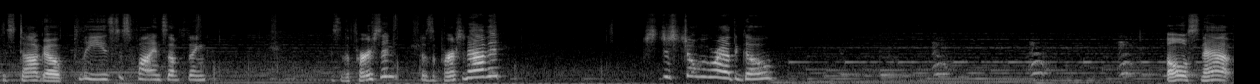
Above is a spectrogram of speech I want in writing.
This doggo, please just find something. Is it the person? Does the person have it? Just, just show me where I have to go. Oh, snap.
